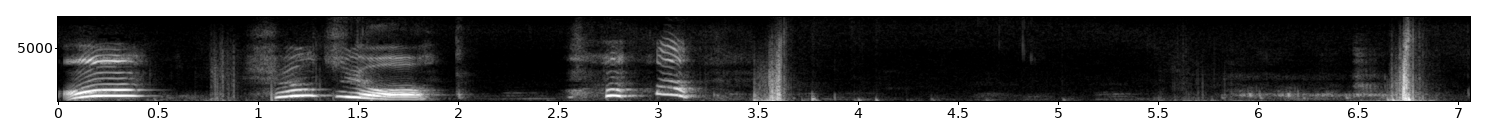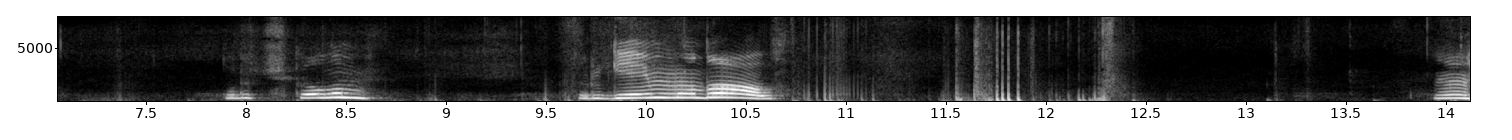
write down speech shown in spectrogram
Aa, şey atıyor. Dur çıkalım. Dur game modu al. Heh.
